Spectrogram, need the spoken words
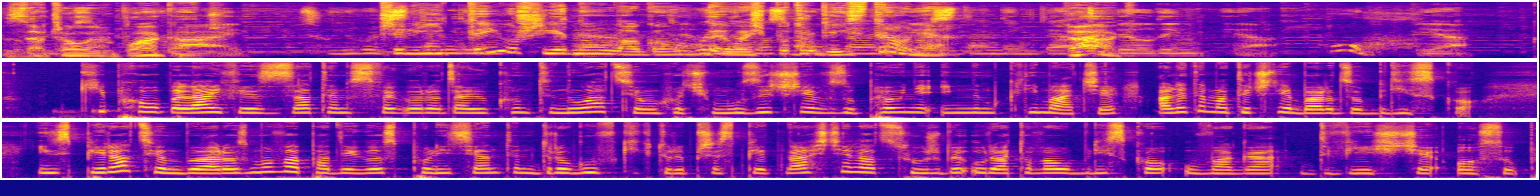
zacząłem płakać. Czyli ty już jedną nogą byłeś po drugiej stronie. Tak. Keep Hope Alive jest zatem swego rodzaju kontynuacją, choć muzycznie w zupełnie innym klimacie, ale tematycznie bardzo blisko. Inspiracją była rozmowa Padiego z policjantem drogówki, który przez 15 lat służby uratował blisko, uwaga, 200 osób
